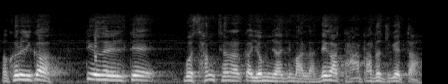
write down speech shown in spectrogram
어, 그러니까 뛰어내릴 때 뭐 상처날까 염려하지 말라. 내가 다 받아주겠다.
